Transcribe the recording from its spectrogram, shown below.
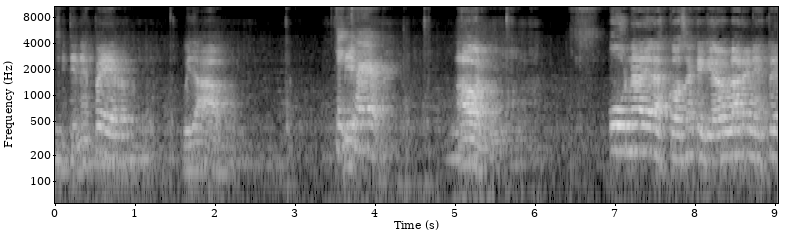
si tienes perro, cuidado. Take Bien. care. Ahora, una de las cosas que quiero hablar en este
